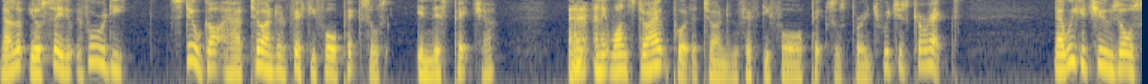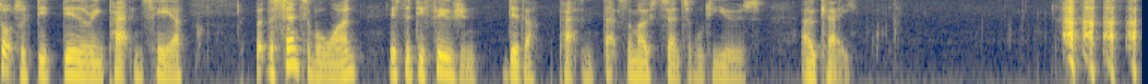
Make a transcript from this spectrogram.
Now look, you'll see that we've already still got our 254 pixels in this picture and it wants to output at 254 pixels per inch, which is correct. Now we could choose all sorts of dithering patterns here, but the sensible one is the diffusion dither pattern. That's the most sensible to use. Okay. that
